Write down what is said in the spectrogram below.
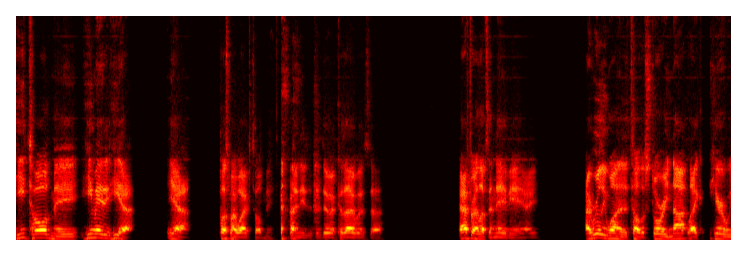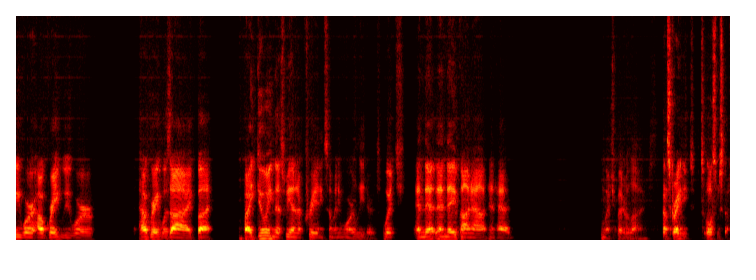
he told me he made it. Yeah, yeah. Plus, my wife told me I needed to do it because I was uh, after I left the Navy. I I really wanted to tell the story, not like here we were, how great we were, how great was I, but by doing this, we ended up creating so many more leaders, which and then and they've gone out and had much better lives. That's great news. It's awesome stuff.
